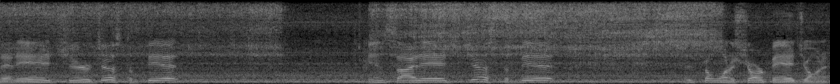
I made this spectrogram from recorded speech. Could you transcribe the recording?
That edge here just a bit. Inside edge just a bit. Just don't want a sharp edge on it.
